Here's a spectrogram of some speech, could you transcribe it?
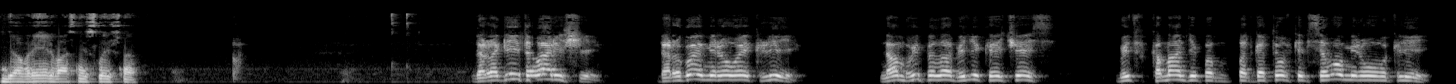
Гавриэль, вас не слышно. Дорогие товарищи, дорогой мировой Кли, нам выпала великая честь быть в команде по подготовке всего мирового Кли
